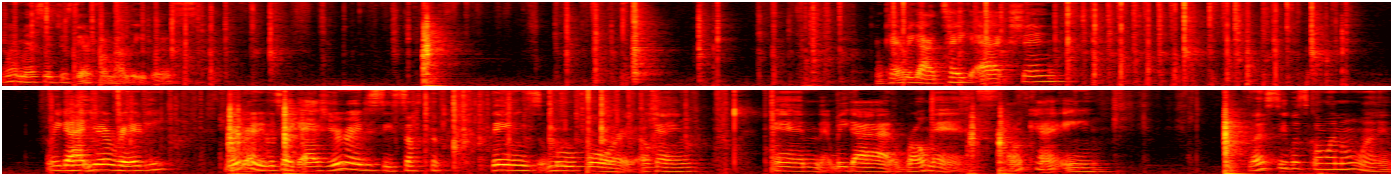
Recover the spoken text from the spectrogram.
What message is there for my Libras? Okay, we got take action. We got you're ready. You're ready to take action. You're ready to see something things move forward, okay? And we got romance. Okay. Let's see what's going on.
